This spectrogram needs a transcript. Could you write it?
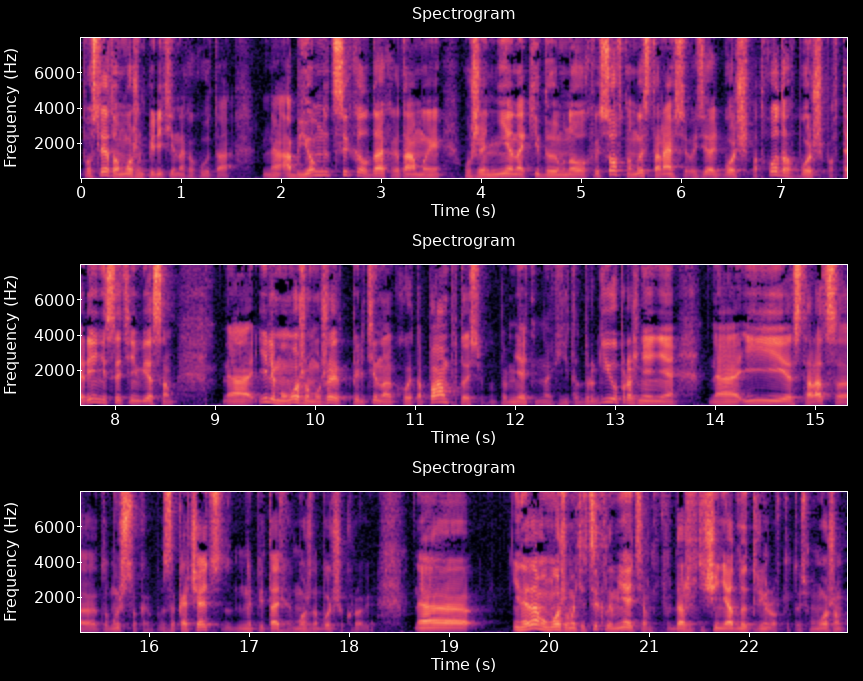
после этого можем перейти на какой-то объемный цикл, да, когда мы уже не накидываем новых весов, но мы стараемся сделать больше подходов, больше повторений с этим весом, э, или мы можем уже перейти на какой-то памп, то есть поменять на какие-то другие упражнения э, и стараться эту мышцу как бы закачать, напитать как можно больше крови. Э, Иногда мы можем эти циклы менять там, даже в течение одной тренировки. То есть мы можем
